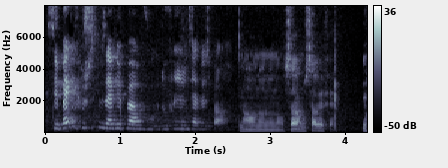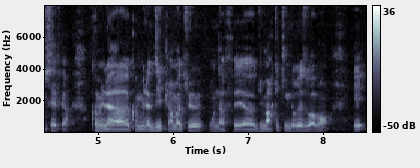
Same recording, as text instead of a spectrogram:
C'est pas quelque chose qui vous a fait peur, vous, d'ouvrir une salle de sport? Non, non, non, non, ça, on savait faire. On sait faire. Comme il a, comme il a dit, Pierre-Mathieu, on a fait euh, du marketing de réseau avant et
